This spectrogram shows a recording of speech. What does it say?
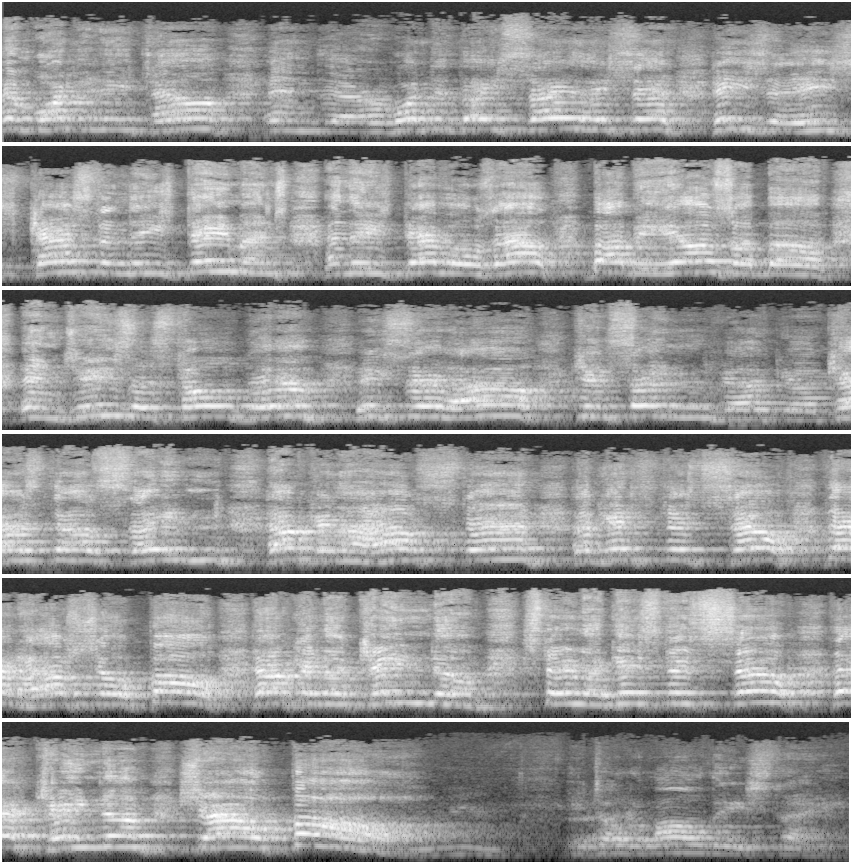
And what did he tell them? And or what did they say? They said he's he's casting these demons and these devils out by Beelzebub. And Jesus told them, He said, How can Satan uh, uh, cast out Satan? How can a house stand against itself? That house shall fall. How can a kingdom stand against itself? That kingdom shall fall. He told them all these things.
